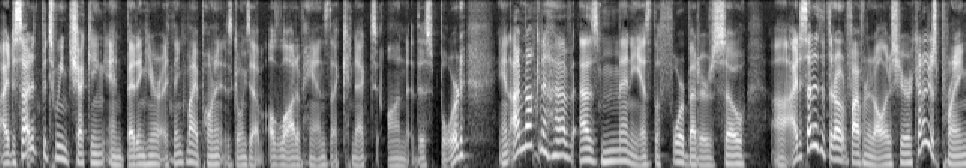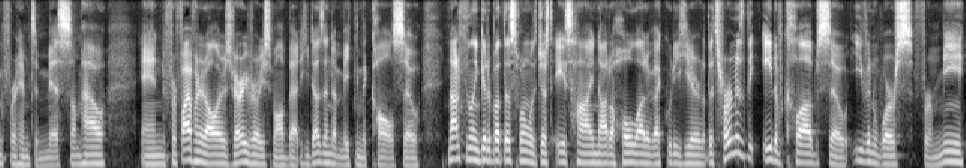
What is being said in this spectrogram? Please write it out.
I decided between checking and betting here. I think my opponent is going to have a lot of hands that connect on this board, and I'm not going to have as many as the four betters. So uh, I decided to throw out $500 here, kind of just praying for him to miss somehow. And for $500, very, very small bet, he does end up making the call. So, not feeling good about this one with just ace high, not a whole lot of equity here. The turn is the eight of clubs, so even worse for me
